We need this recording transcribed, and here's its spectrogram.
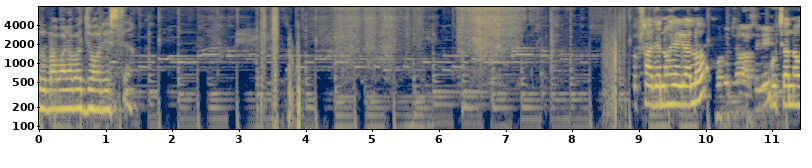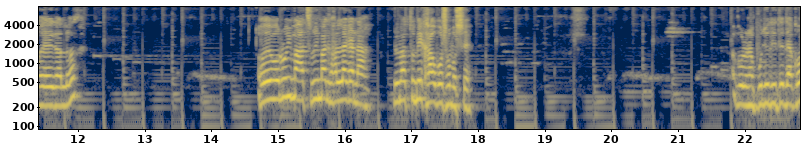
ওদের বাবার আবার জ্বর এসছে। সব সাজানো হয়ে গেল, গুছানো হয়ে গেল। ওই রুই মাছ রুই মাছ ভালো লাগে না। রুই মাছ তুমি খাও, বসে বসে। না, পুজো দিতে দেখো,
